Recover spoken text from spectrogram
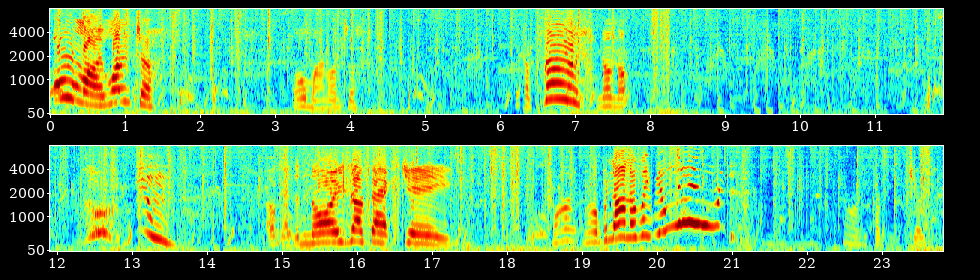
Oh my Lanta! Oh my Lanta! Look at first. No, I'm not. okay, the noise effect, Jake. Why? No, banana, leave me alone! Oh, you gotta be joking.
